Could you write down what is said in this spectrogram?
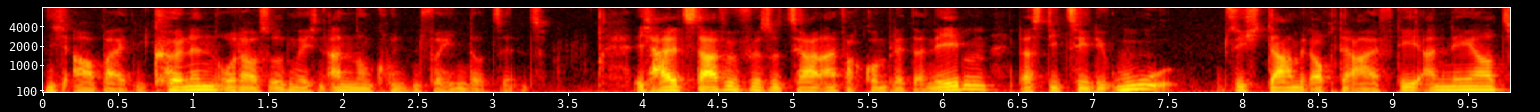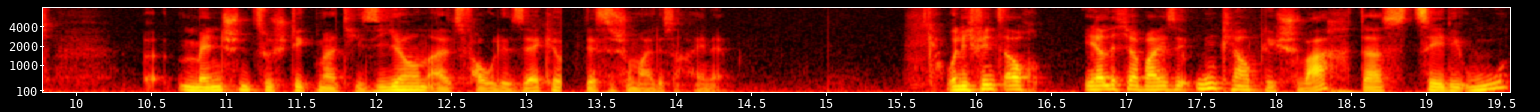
nicht arbeiten können oder aus irgendwelchen anderen Gründen verhindert sind. Ich halte es dafür für sozial einfach komplett daneben, dass die CDU sich damit auch der AfD annähert, äh, Menschen zu stigmatisieren als faule Säcke. Das ist schon mal das eine. Und ich finde es auch ehrlicherweise unglaublich schwach, dass CDU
